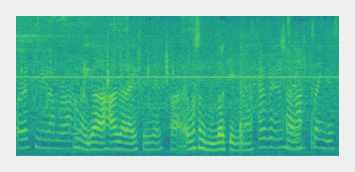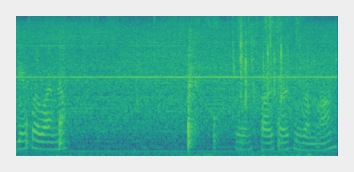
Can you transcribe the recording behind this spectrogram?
Correct me if I'm wrong. Oh my god, how did I actually get caught? I wasn't looking, man. I've been Sorry. not playing this game for a while now. So, sorry, correct me if I'm wrong.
